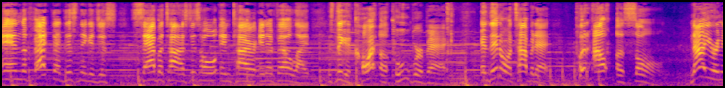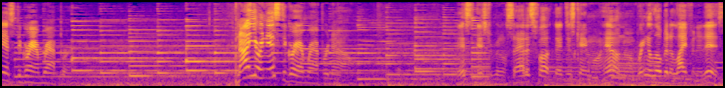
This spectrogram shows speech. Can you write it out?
And the fact that this nigga just sabotaged his whole entire NFL life, this nigga caught a Uber back, and then on top of that, put out a song. Now you're an Instagram rapper. Now you're an Instagram rapper now. This instrumental sad as fuck that just came on. Hell no. Bring a little bit of life into this.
